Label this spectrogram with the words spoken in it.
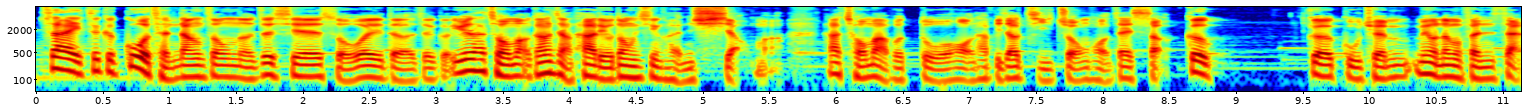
在这个过程当中呢，这些所谓的这个，因为它筹码刚刚讲它的流动性很小嘛，它筹码不多哦，它比较集中哦，在少各个股权没有那么分散，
